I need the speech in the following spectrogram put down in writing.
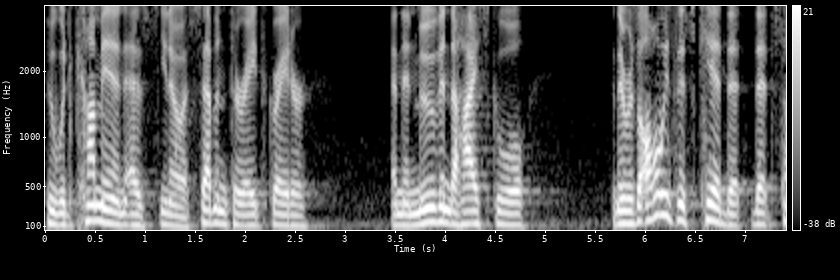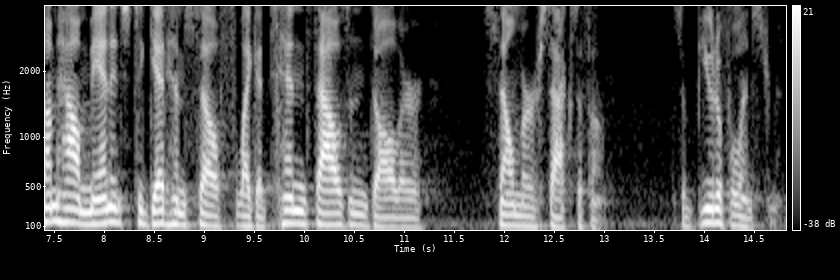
who would come in as, you know, a seventh or eighth grader and then move into high school. And there was always this kid that, that somehow managed to get himself like a $10,000 Selmer saxophone. It's a beautiful instrument.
